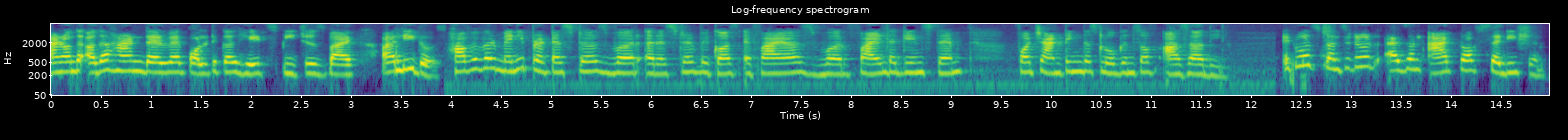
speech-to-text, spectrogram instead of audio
and on the other hand, there were political hate speeches by our leaders. However, many protesters were arrested because FIRs were filed against them for chanting the slogans of Azadi. It was considered as an act of sedition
